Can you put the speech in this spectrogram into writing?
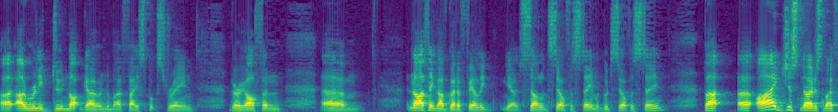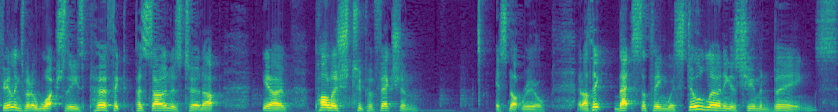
I, I really do not go into my Facebook stream very often. Um, and I think I've got a fairly you know, solid self esteem, a good self esteem. But uh, I just notice my feelings when I watch these perfect personas turn up, you know, polished to perfection. It's not real. And I think that's the thing we're still learning as human beings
